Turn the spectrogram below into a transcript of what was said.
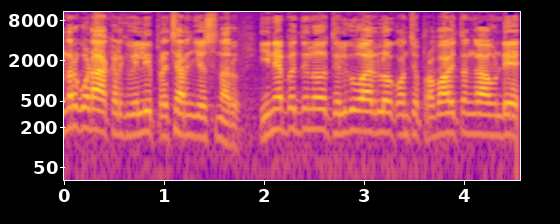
అందరూ కూడా అక్కడికి వెళ్ళి ప్రచారం చేస్తున్నారు. ఈ నేపథ్యంలో తెలుగు వారిలో కొంచెం ప్రభావితంగా ఉండే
